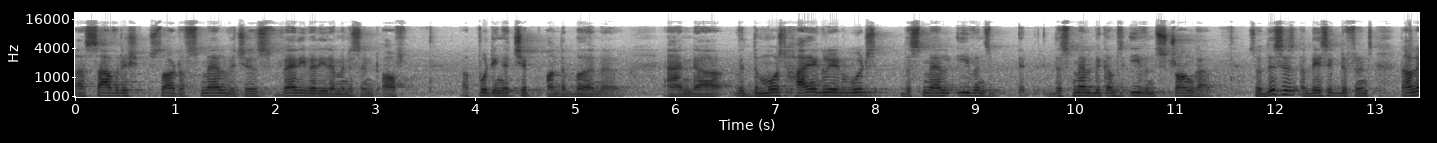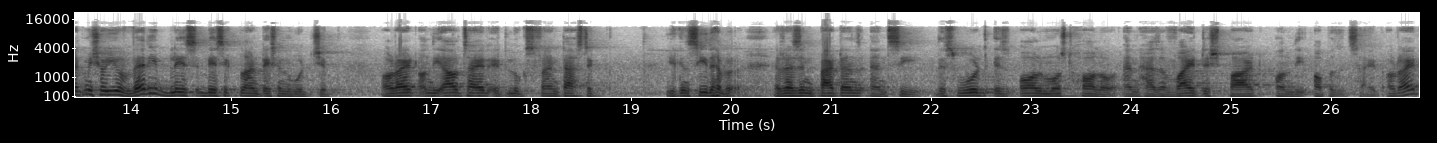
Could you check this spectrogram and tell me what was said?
uh, sourish sort of smell which is very very reminiscent of uh, putting a chip on the burner. And uh, with the most higher grade woods the smell even the smell becomes even stronger. So this is a basic difference. Now let me show you a very basic plantation wood chip. Alright on the outside it looks fantastic. You can see the resin patterns and see this wood is almost hollow and has a whitish part on the opposite side. All right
